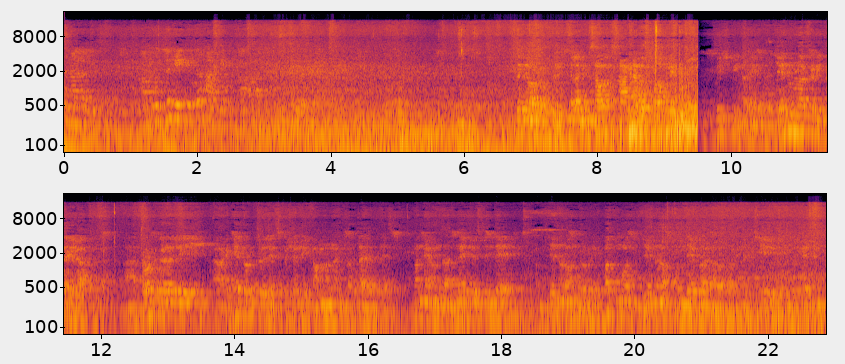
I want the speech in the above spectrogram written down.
ಚೆನ್ನಾಗಾಗಿತ್ತು ಮೊದಲು ಹೇಗಿತ್ತು ಹಾಗೆ ಆ, ಧನ್ಯವಾದಗಳು. ಎಲ್ಲ ಜೇನುಹುಳ ಕಡಿತಾ ಈಗ ತೋಟಗಳಲ್ಲಿ, ಅಡಿಕೆ ತೋಟಗಳಲ್ಲಿ ಎಸ್ಪೆಷಲಿ ಕಾಮನ್ ಆಗಿ ಬರ್ತಾ ಇರುತ್ತೆ. ಮೊನ್ನೆ ಒಂದು ಹದಿನೈದು ದಿವಸದಿಂದ ಜೇನುಹುಳ, ಒಂದು ಇಪ್ಪತ್ತ್ ಮೂವತ್ತು ಜೇನುಹುಳ ಒಂದೇ ಕಚ್ಚಿ ಒಂದು ಪೇಷಂಟ್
